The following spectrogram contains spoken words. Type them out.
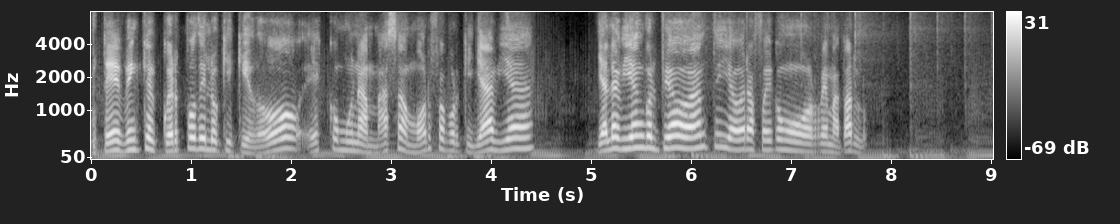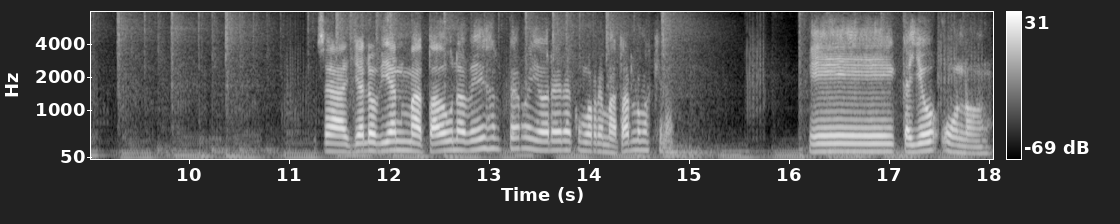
Ustedes ven que el cuerpo de lo que quedó es como una masa amorfa porque ya había, ya le habían golpeado antes y ahora fue como rematarlo. O sea, ya lo habían matado una vez al perro y ahora era como rematarlo más que nada. Eh, cayó uno.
